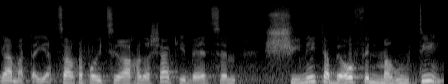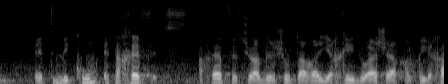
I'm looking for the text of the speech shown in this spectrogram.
גם אתה יצרת פה יצירה חדשה, כי בעצם שינית באופן מהותי את מיקום, את החפץ. החפץ שהוא היה ברשות היחיד הוא היה שייך רק לך,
